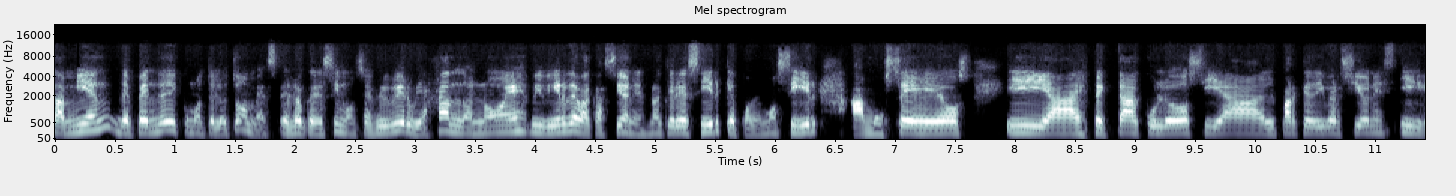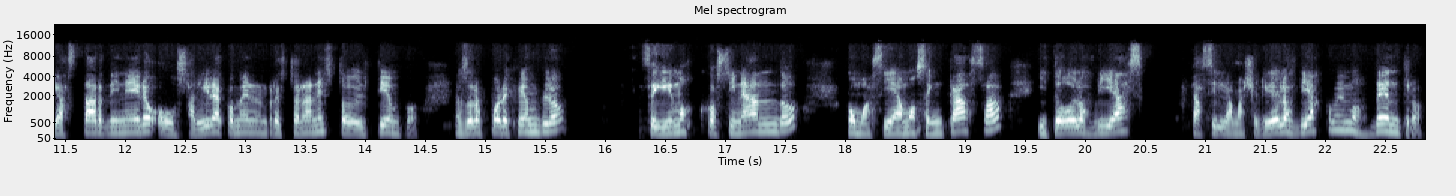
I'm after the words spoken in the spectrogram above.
También depende de cómo te lo tomes, es lo que decimos, es vivir viajando, no es vivir de vacaciones, no quiere decir que podemos ir a museos y a espectáculos y al parque de diversiones y gastar dinero o salir a comer en restaurantes todo el tiempo. Nosotros, por ejemplo, seguimos cocinando como hacíamos en casa y todos los días casi la mayoría de los días comemos dentro.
